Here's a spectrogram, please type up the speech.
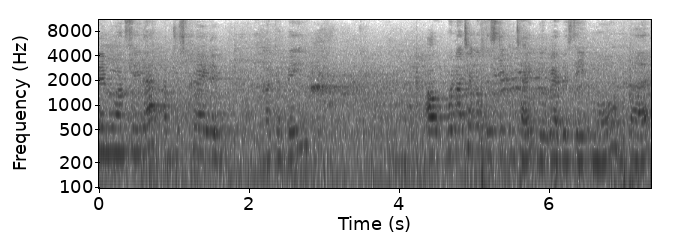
Can everyone see that? I've just created like a V. Oh, when I take off the sticky tape, you'll be able to see it more, but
